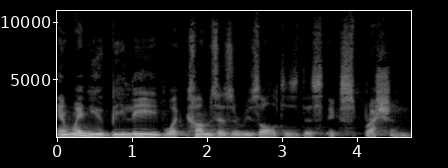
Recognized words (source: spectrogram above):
And when you believe, what comes as a result is this expression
